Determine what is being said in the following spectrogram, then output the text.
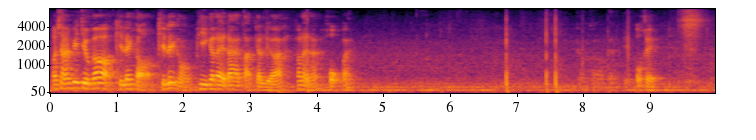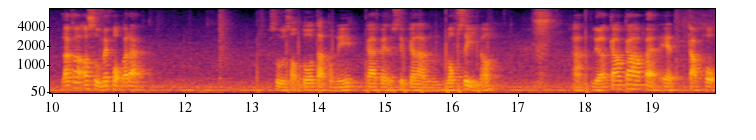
เพราะฉะนั้นพี่จิวก็คิดเลขต่อ คิดเลขของพี่ก็ได้ได้ตัดกันเหลือ เท่าไหร่นะหกปะเก้าเก้าแปดเอ็ดโอเค แล้วก็เอาศูนย์ไปโปะก็ได้ศูนย์สองตัวตัดตรงนี้กลายเป็นสิบกำลังลบสี่เนาะ อะ เหลือเก้าเก้าแปดเอ็ดกับหก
